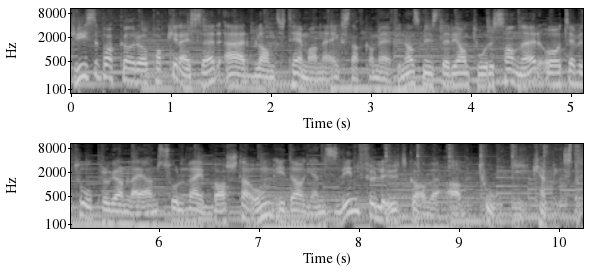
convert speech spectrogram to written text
Krisepakker og pakkereiser er blant temaene jeg snakka med finansminister Jan Tore Sanner og TV 2-programlederen Solveig Barstad om i dagens vindfulle utgave av To i campingstol.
